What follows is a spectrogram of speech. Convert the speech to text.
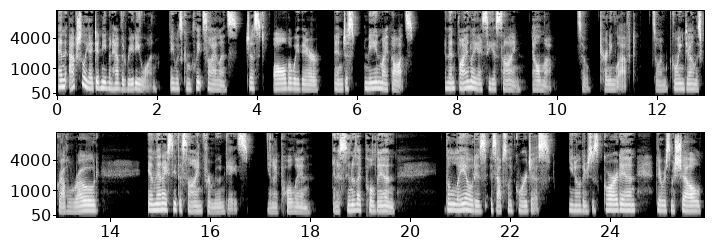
and actually, I didn't even have the radio on. It was complete silence, just all the way there, and just me and my thoughts. And then finally, I see a sign, Elma. So turning left. So I'm going down this gravel road. And then I see the sign for Moongates and I pull in. And as soon as I pulled in, the layout is, is absolutely gorgeous. You know, there's this garden. There was Michelle.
